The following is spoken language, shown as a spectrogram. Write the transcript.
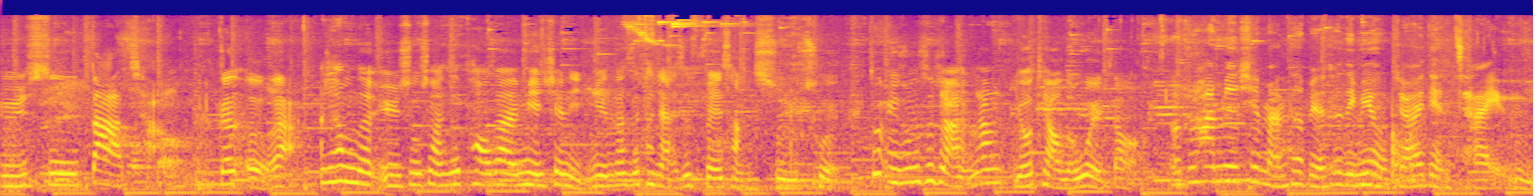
鱼酥、大肠跟鹅啊，而且他们的鱼酥虽然是泡在面线里面，但是看起来还是非常酥脆，这鱼酥吃起来很像油条的味道。我觉得它面线蛮特别，是里面有加一点柴鱼，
